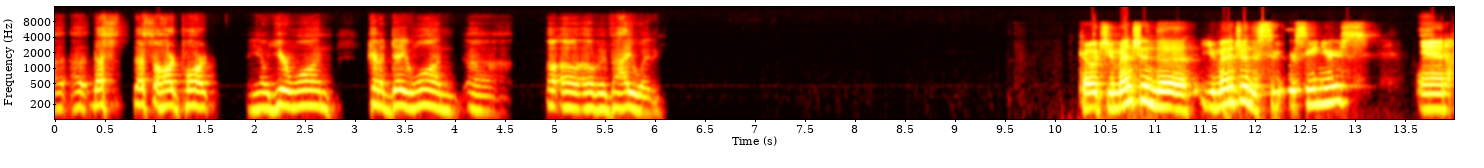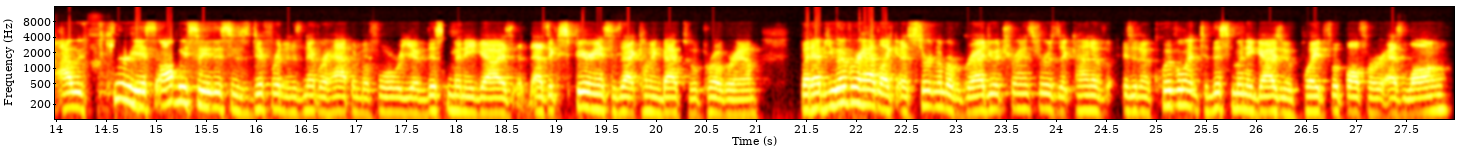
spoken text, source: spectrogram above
uh, uh, that's that's the hard part. You know, year one, kind of day one uh, of evaluating. Coach, you mentioned the you mentioned the super seniors and I was curious. Obviously, this is different and has never happened before, where you have this many guys as experienced as that coming back to a program. But have you ever had like a certain number of graduate transfers that kind of is it equivalent to this many guys who have played football for as long?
